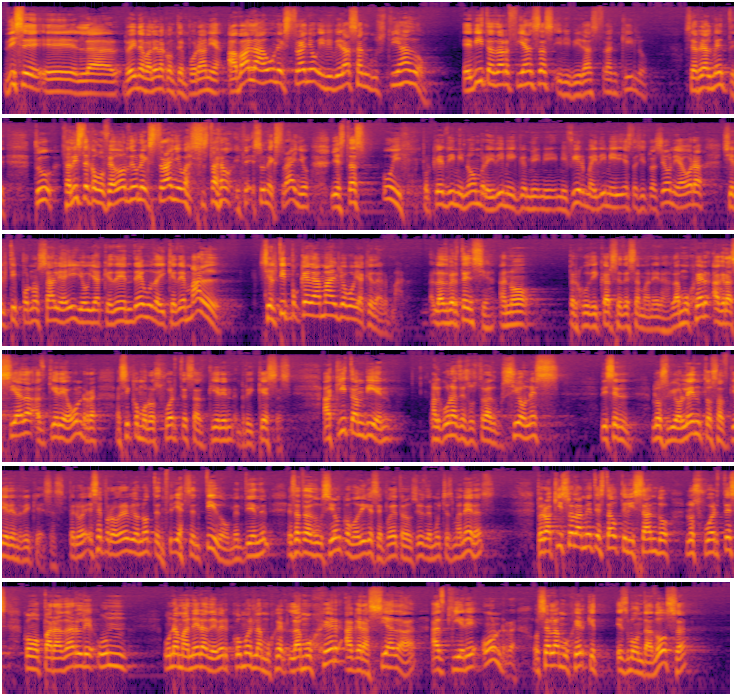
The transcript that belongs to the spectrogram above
Dice eh, la Reina Valera contemporánea, avala a un extraño y vivirás angustiado, evita dar fianzas y vivirás tranquilo. O sea, realmente, tú saliste como fiador de un extraño, vas a estar, es un extraño, y estás, uy, ¿por qué di mi nombre y di mi, mi, firma y di mi, esta situación? Y ahora, si el tipo no sale ahí, yo ya quedé en deuda y quedé mal. Si el tipo queda mal, yo voy a quedar mal. La advertencia a no perjudicarse de esa manera. La mujer agraciada adquiere honra, así como los fuertes adquieren riquezas. Aquí también, algunas de sus traducciones Dicen, los violentos adquieren riquezas. Pero ese proverbio no tendría sentido, ¿me entienden? Esa traducción, como dije, se puede traducir de muchas maneras. Pero aquí solamente está utilizando los fuertes como para darle una manera de ver cómo es la mujer. La mujer agraciada adquiere honra. O sea, la mujer que es bondadosa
